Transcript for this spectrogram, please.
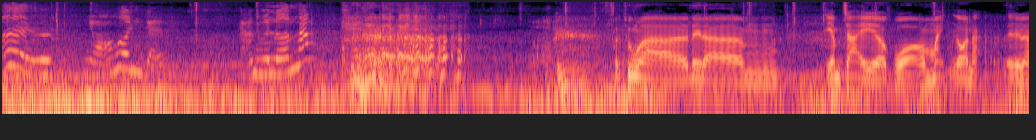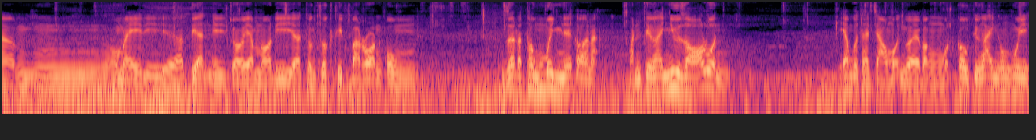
Nó là nhỏ hơn cả cả người lớn lắm nói chung là đây là ừm, em trai của Mạnh các bạn ạ. Đây là ừm, hôm nay thì tiện thì cho em nó đi thưởng thức thịt Baron cùng rất là thông minh đấy các bạn ạ. Bắn tiếng Anh như gió luôn. Em có thể chào mọi người bằng một câu tiếng Anh không Huy?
